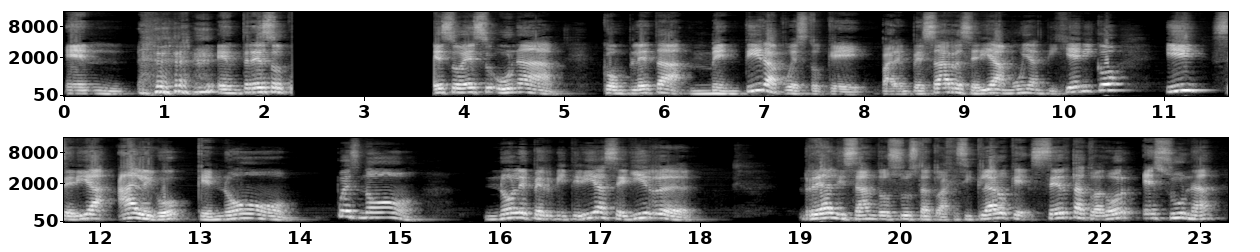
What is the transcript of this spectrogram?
en, en tres o. Eso es una completa mentira, puesto que para empezar sería muy antigénico y sería algo que no, pues no, no le permitiría seguir eh, realizando sus tatuajes. Y claro que ser tatuador es una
